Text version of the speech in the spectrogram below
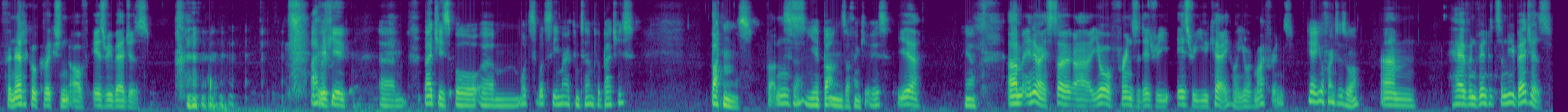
fanatical collection of Esri badges. I have a few um, badges, or um, what's what's the American term for badges? Buttons. Buttons. So, yeah, buttons. I think it is. Yeah. Yeah. Um. Anyway, so uh, your friends at Esri, Esri UK, or you and my friends, Yeah, your friends as well. um, have invented some new badges.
